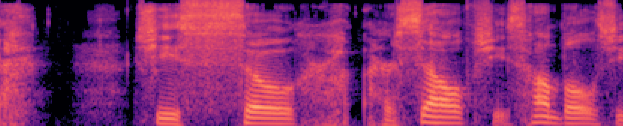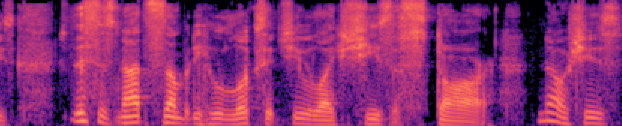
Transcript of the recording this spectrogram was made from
she's so herself. She's humble. She's, this is not somebody who looks at you like she's a star. No, she's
